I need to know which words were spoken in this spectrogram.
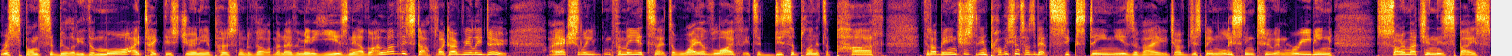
responsibility. The more I take this journey of personal development over many years now, though I love this stuff. Like I really do. I actually, for me, it's a, it's a way of life. It's a discipline. It's a path that I've been interested in probably since I was about 16 years of age. I've just been listening to and reading so much in this space.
